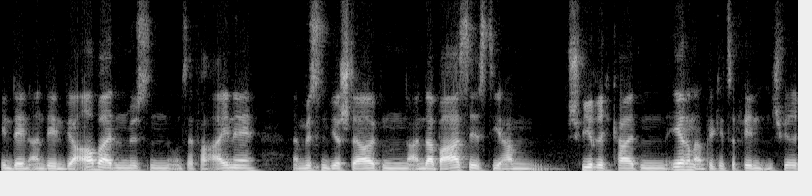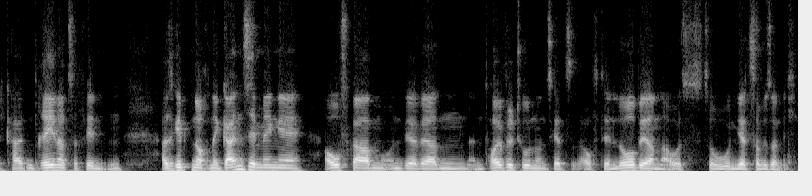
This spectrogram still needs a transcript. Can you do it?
in denen, an denen wir arbeiten müssen. Unsere Vereine äh, müssen wir stärken an der Basis. Die haben Schwierigkeiten, Ehrenamtliche zu finden, Schwierigkeiten, Trainer zu finden. Also es gibt noch eine ganze Menge Aufgaben und wir werden einen Teufel tun, uns jetzt auf den Lorbeeren auszuruhen, jetzt sowieso nicht.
